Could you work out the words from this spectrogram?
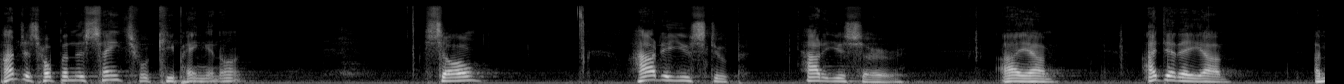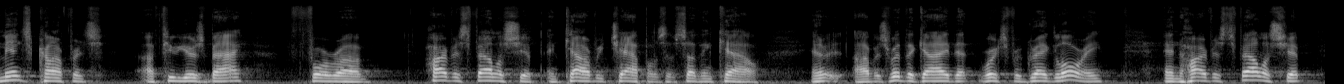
I'm just hoping the saints will keep hanging on. So, how do you stoop? How do you serve? I, um, I did a, uh, a men's conference a few years back for uh, Harvest Fellowship and Calvary Chapels of Southern Cal. And I was with the guy that works for Greg Laurie and Harvest Fellowship,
